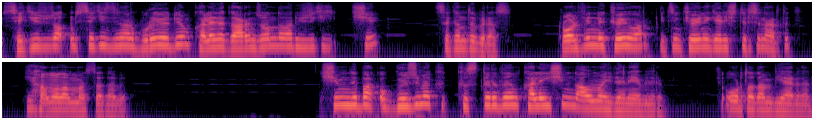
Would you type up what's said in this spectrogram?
868 dinar buraya ödüyorum. Kalede garnizon da var 102 kişi. Sıkıntı biraz. Rolf'ün de köyü var. Gitsin köyünü geliştirsin artık. Yağmalanmazsa tabii. Şimdi bak o gözüme kı- kıstırdığım kaleyi şimdi almayı deneyebilirim. Şu ortadan bir yerden.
